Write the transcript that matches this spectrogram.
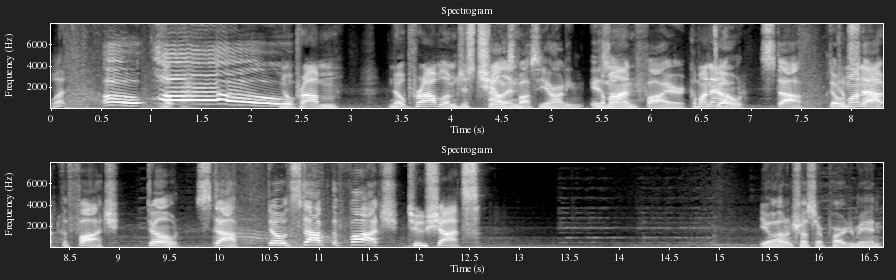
What? Oh, oh! No problem. No problem. Just Alex chilling. Faciane is Come on. on. fire. Come on out. Don't stop. Don't Come on stop out. the Foch. Don't stop. Don't stop the Foch. Two shots. Yo, I don't trust our partner, man.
